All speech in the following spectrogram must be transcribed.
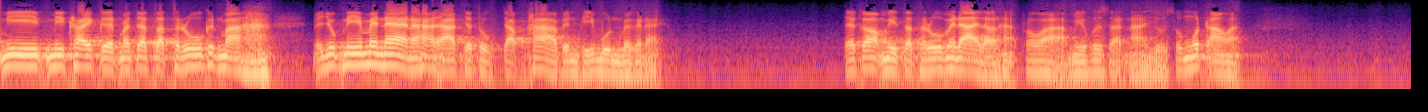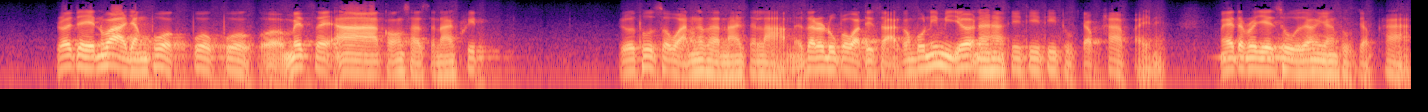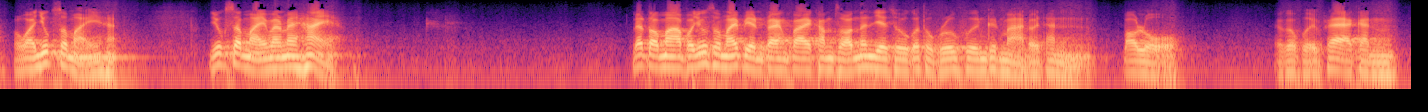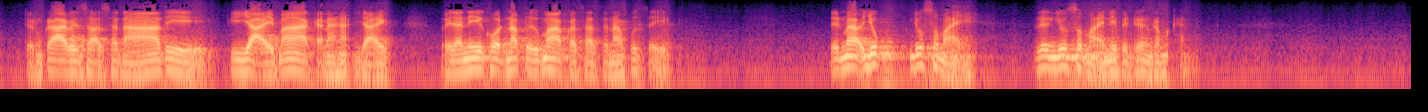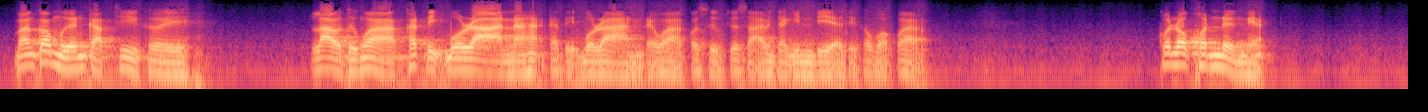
มีมีใครเกิดมาจะตัดรู้ขึ้นมา ในยุคนี้ไม่แน่นะฮะอาจจะถูกจับฆ่าเป็นผีบุญไปก็ได้ แต่ก็มีตัดรู้ไม่ได้แล้วนะเพราะว่ามีพุทธศาสนาอยู่สมมุติเอาอะเราจะเห็นว่าอย่างพวกพวกพวกเมสไซอาของศาสนาคริสต์หรือทูตสวรรค์ของศาสนาอิสลามแต่เราดูประวัติศาสตร์ของพวกนี้มีเยอะนะฮะที่ที่ที่ถูกจับฆ่าไปเนี่ยแม้แต่พระเยซูยังยังถูกจับฆ่า เพราะว่ายุคสมัยฮะ ยุคสมัยมันไม่ให้ แล้วต่อมาพอยุคสมัยเปลี่ยนแปลงไปคำสอนท่านเยซูก็ถูกรู้ฟื้นขึ้นมา โดยท่านเปาโล แล้วก็เผยแพร่กันจนกลายเป็นศาสนาที่ที่ใหญ่มากนะฮะใหญ่เวลานี้คนนับถือมากกว่าศาสนาพุทธอีกเห็นไหมยุคยุคสมัย เรื่องยุคสมัยนี่เป็นเรื่องสำคัญมันก็เหมือนกับที่เคย เล่าถึงว่าคติโบราณนะฮะคติโบราณ แต่ว่าก็สืบเชื้อสายมาจากอินเดียที่เขาบอกว่า คนเราคนหนึ่งเนี่ย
